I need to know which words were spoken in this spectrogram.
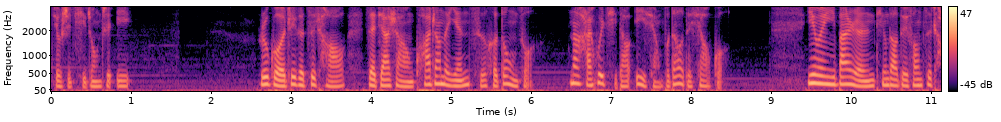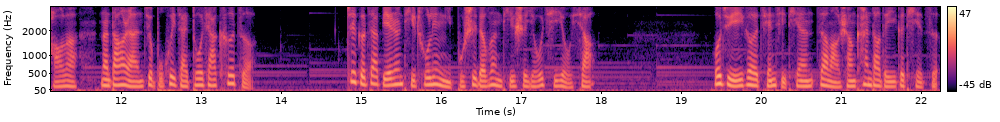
就是其中之一。如果这个自嘲再加上夸张的言辞和动作，那还会起到意想不到的效果。因为一般人听到对方自嘲了，那当然就不会再多加苛责。这个在别人提出令你不适的问题时尤其有效。我举一个前几天在网上看到的一个帖子，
